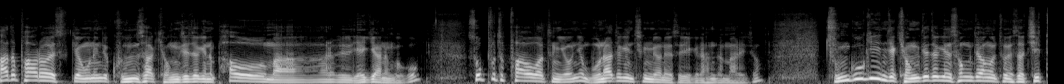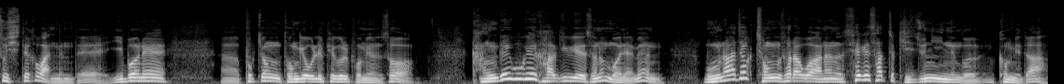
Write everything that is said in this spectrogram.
hard power로 했을 경우는 이제 군사 경제적인 파워만을 얘기하는 거고 soft power 같은 경우는 문화적인 측면에서 얘기를 한단 말이죠. 중국이 이제 경제적인 성장을 통해서 G2 시대가 왔는데 이번에 아, 북경 동계 올림픽을 보면서 강대국에 가기 위해서는 뭐냐면 문화적 정서라고 하는 세계사적 기준이 있는 거, 겁니다.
